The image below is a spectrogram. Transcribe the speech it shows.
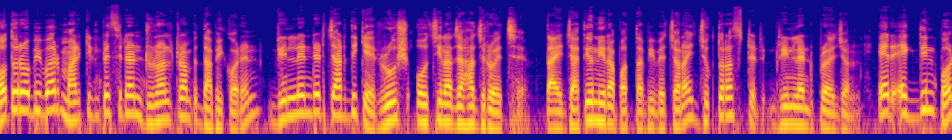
গত রবিবার মার্কিন প্রেসিডেন্ট ডোনাল্ড ট্রাম্প দাবি করেন, গ্রিনল্যান্ডের চারদিকে রুশ ও চীনা জাহাজ রয়েছে। তাই জাতীয় নিরাপত্তা বিবেচনায় যুক্তরাষ্ট্রের গ্রিনল্যান্ড প্রয়োজন। এর একদিন পর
